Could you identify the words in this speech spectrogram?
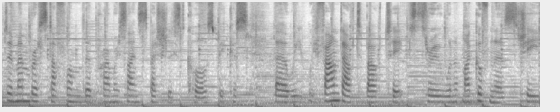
recommend a member of staff on the primary science specialist course because uh, we, we found out about it through one of my governors. She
